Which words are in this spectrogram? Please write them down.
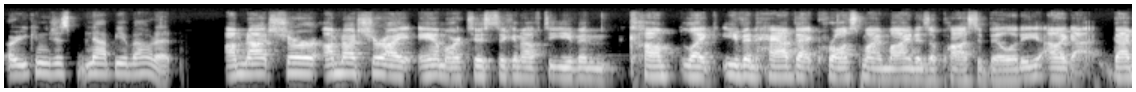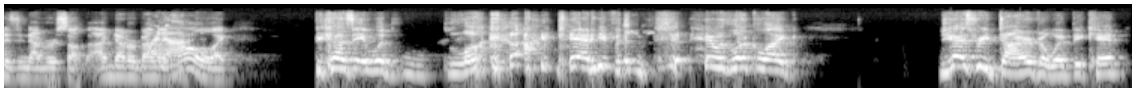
or you can just not be about it. I'm not sure. I'm not sure I am artistic enough to even comp, like even have that cross my mind as a possibility. I like I, that is never something I've never been Why like, not? oh, like because it would look. I can't even. It would look like. Do you guys read Diary of a Wimpy Kid?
